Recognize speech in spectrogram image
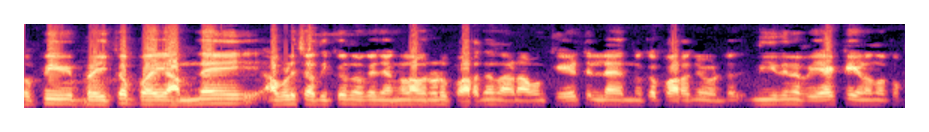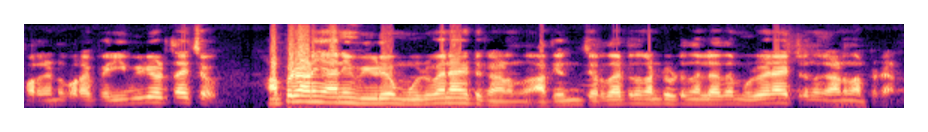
തൊപ്പി ബ്രേക്കപ്പ് ആയി. അന്നേ അവൾ ചതിക്കുമെന്നൊക്കെ ഞങ്ങൾ അവനോട് പറഞ്ഞതാണ്. അവൻ കേട്ടില്ല എന്നൊക്കെ പറഞ്ഞുകൊണ്ട് നീ ഇതിനെ റിയാക്ട് ചെയ്യണം എന്നൊക്കെ പറഞ്ഞുകൊണ്ട് കുറെ പേര് ഈ വീഡിയോ എടുത്തയച്ചോ അപ്പോഴാണ് ഞാൻ ഈ വീഡിയോ മുഴുവനായിട്ട് കാണുന്നത്. ആദ്യം ചെറുതായിട്ട് കണ്ടുവിട്ടുന്നല്ലാതെ മുഴുവനായിട്ടിരുന്ന് കാണുന്ന അപ്പോഴാണ്.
